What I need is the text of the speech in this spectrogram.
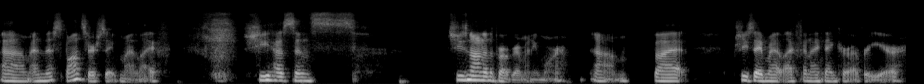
Um, and this sponsor saved my life. She has since, she's not in the program anymore. Um, but she saved my life and I thank her every year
